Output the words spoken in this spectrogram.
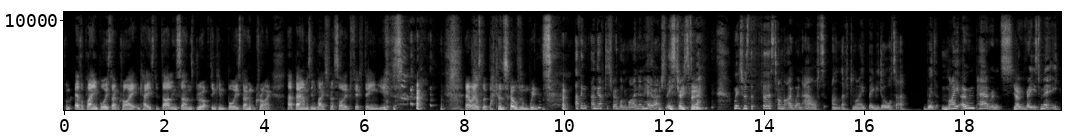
from ever playing Boys Don't Cry in case the Darling Sons grew up thinking Boys Don't Cry. That ban was in place for a solid 15 years. Everyone else look back at themselves and wince. I think I'm going to have to throw one of mine in here actually straight away, which was the first time that I went out and left my baby daughter with my own parents who raised me.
